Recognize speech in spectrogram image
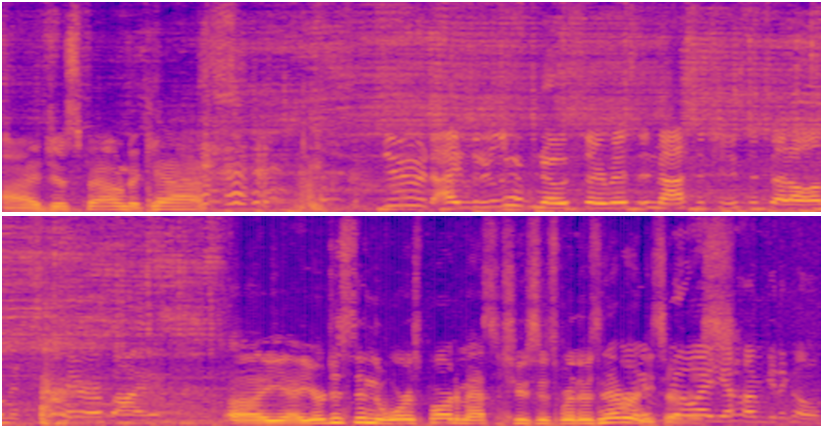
I just found a cat. Dude, I literally have no service in Massachusetts at all and it's terrifying. Uh, yeah, you're just in the worst part of Massachusetts where there's never I any have service. no idea how I'm getting home.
